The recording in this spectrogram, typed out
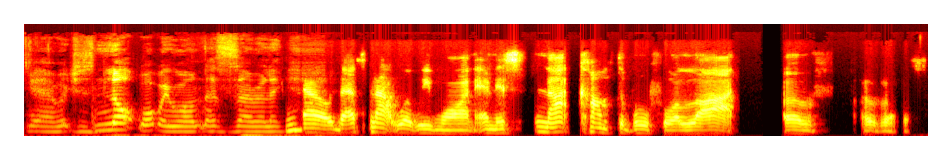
Yeah, which is not what we want necessarily. No, that's not what we want. And it's not comfortable for a lot of, of us.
